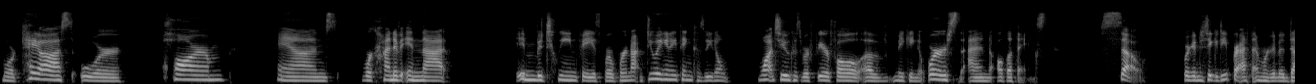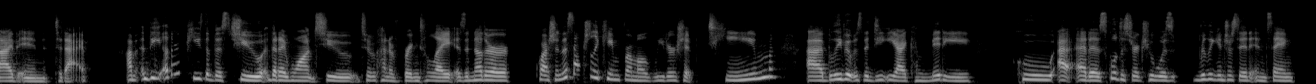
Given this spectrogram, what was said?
more chaos or harm. And we're kind of in that in between phase where we're not doing anything because we don't want to, because we're fearful of making it worse and all the things. So we're going to take a deep breath and we're going to dive in today. Um, and the other piece of this too that I want to to kind of bring to light is another question. This actually came from a leadership team. I believe it was the DEI committee who at, at a school district who was really interested in saying, you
